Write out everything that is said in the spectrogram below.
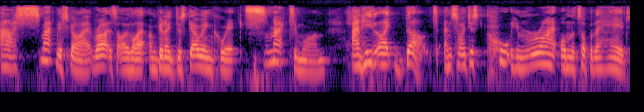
And I smacked this guy right. So I was like, I'm gonna just go in quick. Smacked him one, and he like ducked, and so I just caught him right on the top of the head,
